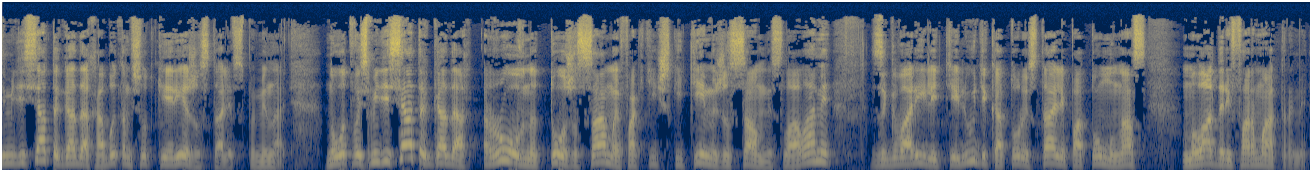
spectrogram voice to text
70-х годах об этом все-таки реже стали вспоминать. Но вот в 80-х годах ровно то же самое, фактически теми же самыми словами, заговорили те люди, которые стали потом у нас младореформаторами.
